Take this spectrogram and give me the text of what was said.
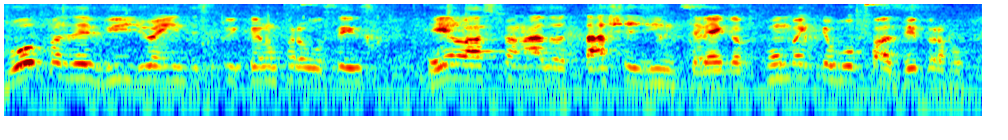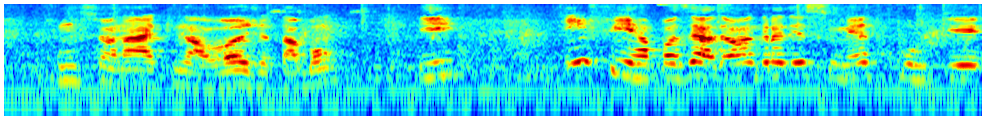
Vou fazer vídeo ainda explicando para vocês relacionado à taxa de entrega, como é que eu vou fazer para funcionar aqui na loja, tá bom? E enfim, rapaziada, é um agradecimento porque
